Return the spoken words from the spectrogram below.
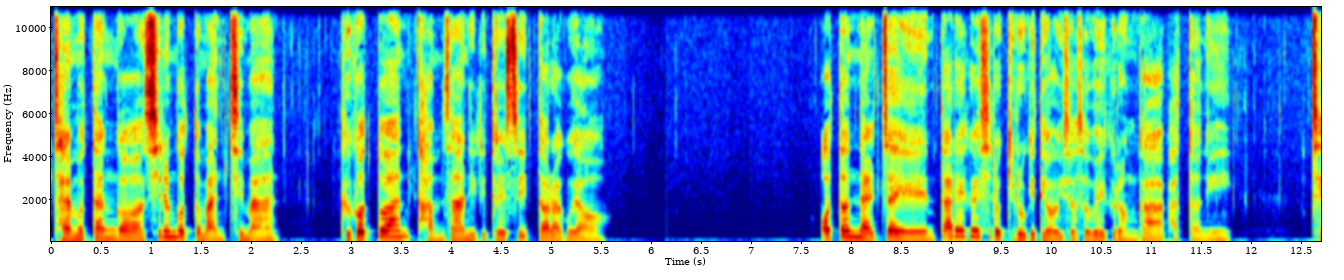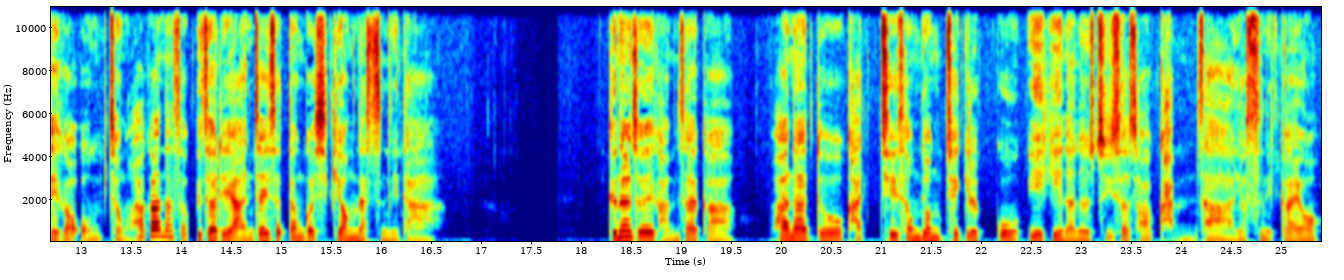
잘못한 것, 싫은 것도 많지만 그것 또한 감사한 일이 될 수 있더라고요. 어떤 날짜엔 딸의 글씨로 기록이 되어 있어서 왜 그런가 봤더니 제가 엄청 화가 나서 그 자리에 앉아 있었던 것이 기억났습니다. 그날 저의 감사가 화나도 같이 성경책 읽고 얘기 나눌 수 있어서 감사였으니까요.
